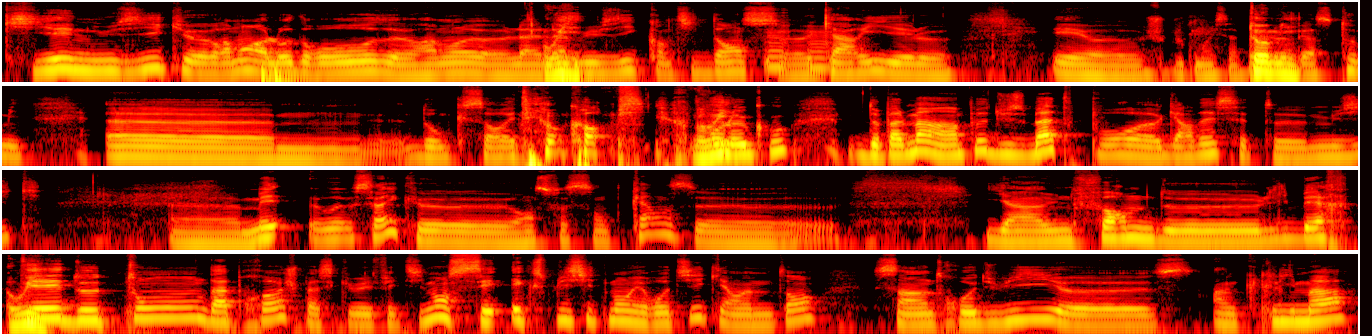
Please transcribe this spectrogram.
qui est une musique euh, vraiment à l'eau de rose, euh, vraiment euh, la, la Oui. musique quand ils dansent, euh, Mm. Carrie et le. Et euh, je sais plus comment il s'appelle. Tommy. Euh, donc ça aurait été encore pire pour Oui. le coup. De Palma a un peu dû se battre pour euh, garder cette euh, musique. Euh, mais c'est vrai que en 75, euh, il y a une forme de liberté Oui. de ton, d'approche, parce que effectivement, c'est explicitement érotique et en même temps, ça introduit un climat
